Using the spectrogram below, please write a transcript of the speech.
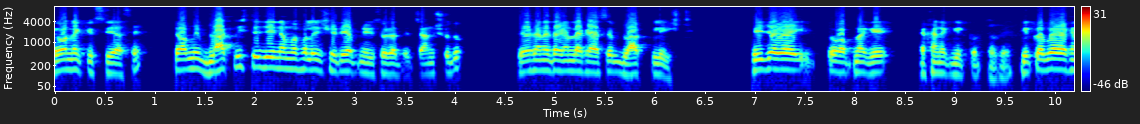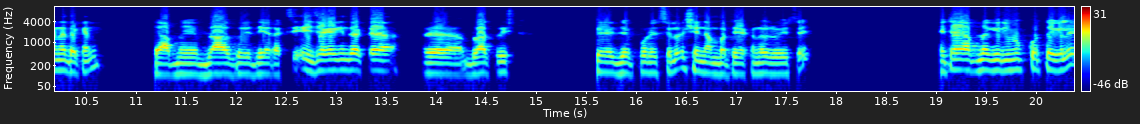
অনেক কিছুই আছে। তো আমি ব্ল্যাক লিস্টে যে নাম্বার ফেলে সেটি আপনি সরাতে চান শুধু। এখানে দেখেন লেখা আছে ব্ল্যাক লিস্ট এই জায়গায় তো আপনাকে এখানে ক্লিক করতে হবে। ক্লিক পর এখানে দেখেন যে আপনি ব্ল্যাক করে দিয়ে রাখছি। এই জায়গায় কিন্তু একটা ব্ল্যাক লিস্ট যে পড়েছিল, সেই নাম্বারটি এখানে রয়েছে। এটা আপনাকে রিমুভ করতে গেলে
